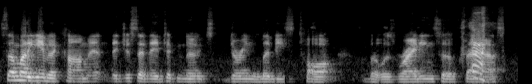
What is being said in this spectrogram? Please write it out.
Somebody gave a comment. They just said they took notes during Libby's talk, but was writing so fast.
